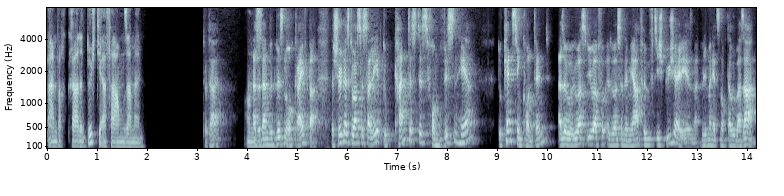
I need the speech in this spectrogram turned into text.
einfach gerade durch die Erfahrung sammeln. Total. Und also dann wird Wissen auch greifbar. Das Schöne ist, du hast es erlebt. Du kanntest es vom Wissen her. Du kennst den Content. Also du hast über, du hast in einem Jahr 50 Bücher gelesen. Das will man jetzt noch darüber sagen.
